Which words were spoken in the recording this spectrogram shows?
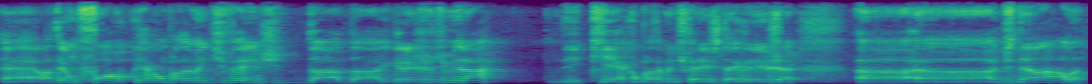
é, ela tem um foco que é completamente diferente da, da igreja de Mirá, e que é completamente diferente da igreja uh, de Denala,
